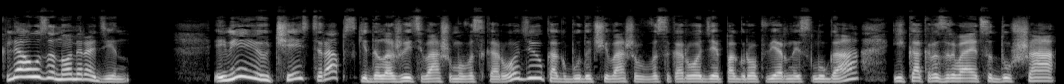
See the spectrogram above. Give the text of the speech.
Кляуза номер один. Имею честь рабски доложить вашему высокородию, как, будучи вашего высокородия погроб верный слуга, и как разрывается душа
